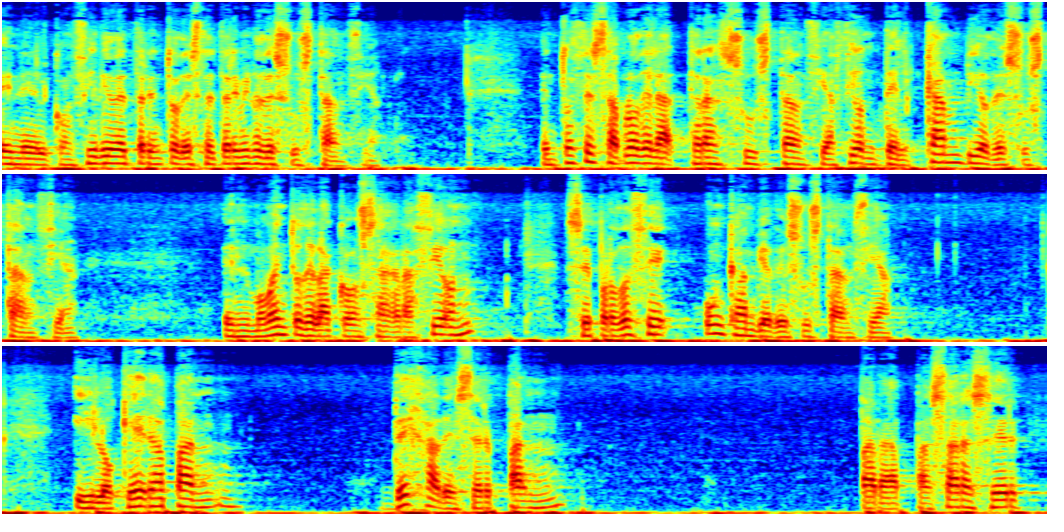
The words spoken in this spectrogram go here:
en el concilio de Trento de este término de sustancia. Entonces habló de la transustanciación, del cambio de sustancia. En el momento de la consagración se produce un cambio de sustancia. Y lo que era pan deja de ser pan para pasar a ser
